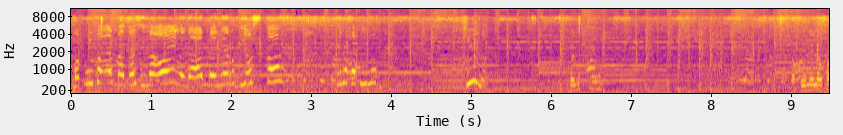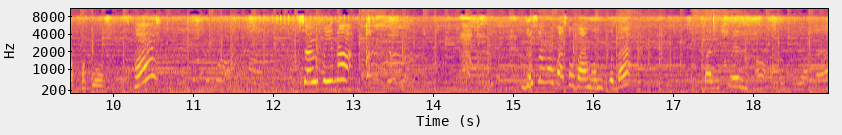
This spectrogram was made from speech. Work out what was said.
Makulbaan man ta sina oy. Nadaan may nervyos ta. Pero kabilog. Sino? Balik yun. Ako na lang pakpak mo. Ha? Selfie na. Gusto mo ba tubangon ko da? Balisin. Oo.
